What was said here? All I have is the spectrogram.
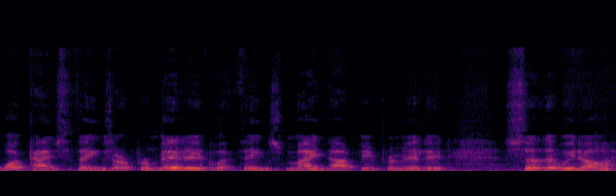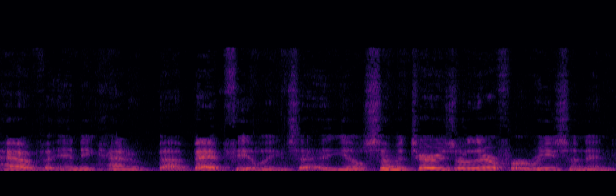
what kinds of things are permitted, what things might not be permitted, so that we don't have any kind of uh, bad feelings. Uh, you know, cemeteries are there for a reason, and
